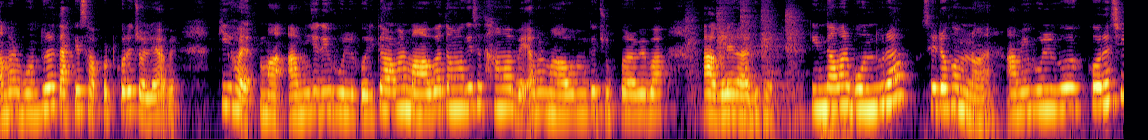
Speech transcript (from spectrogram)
আমার বন্ধুরা তাকে সাপোর্ট করে চলে যাবে। কি হয়, মা, আমি যদি ভুল করি, তো আমার মা বাবা তো আমাকে এসে থামাবে, আমার মা বাবা আমাকে চুপ করাবে বা আগলে রাখবে। কিন্তু আমার বন্ধুরা সেরকম নয়। আমি ভুল করেছি,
